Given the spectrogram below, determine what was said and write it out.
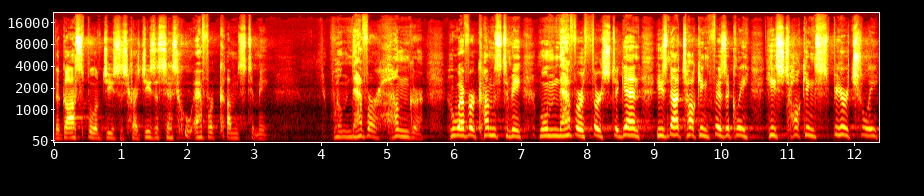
The gospel of Jesus Christ. Jesus says, Whoever comes to me will never hunger. Whoever comes to me will never thirst again. He's not talking physically, he's talking spiritually.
